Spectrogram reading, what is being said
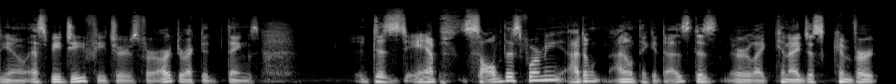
you know SVG features for art directed things. Does AMP solve this for me? I don't. I don't think it does. Does or like, can I just convert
